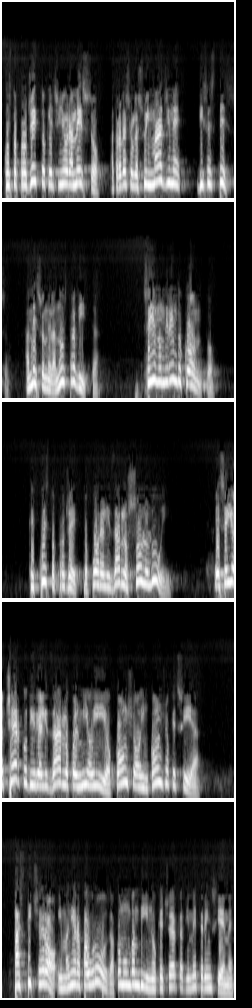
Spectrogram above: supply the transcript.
questo progetto che il Signore ha messo attraverso la sua immagine di se stesso, ha messo nella nostra vita, se io non mi rendo conto che questo progetto può realizzarlo solo Lui, e se io cerco di realizzarlo col mio io, conscio o inconscio che sia, pasticcerò in maniera paurosa, come un bambino che cerca di mettere insieme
